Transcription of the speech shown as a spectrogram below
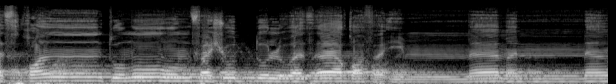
أثقنتموهم فشدوا الوثاق فإما منا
